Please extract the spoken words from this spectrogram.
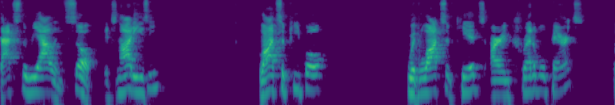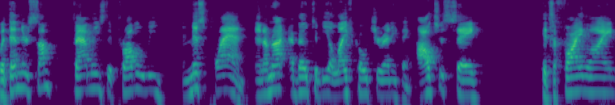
that's the reality. So it's not easy. Lots of people with lots of kids are incredible parents, but then there's some families that probably misplanned. And I'm not about to be a life coach or anything. I'll just say it's a fine line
